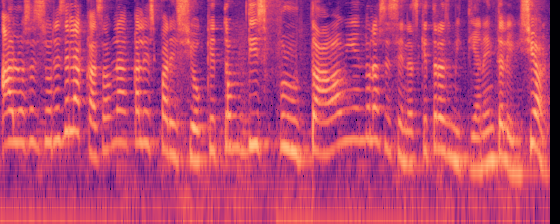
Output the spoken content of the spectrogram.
a los asesores de la Casa Blanca les pareció que Tom disfrutaba viendo las escenas que transmitían en televisión.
